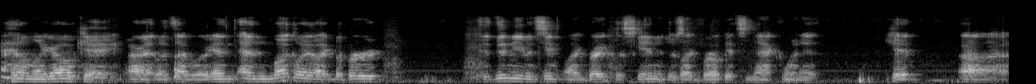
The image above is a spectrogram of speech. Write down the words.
and I'm like, okay, all right, let's have a look. And and luckily, like the bird, it didn't even seem to like break the skin. It just like broke its neck when it hit uh,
